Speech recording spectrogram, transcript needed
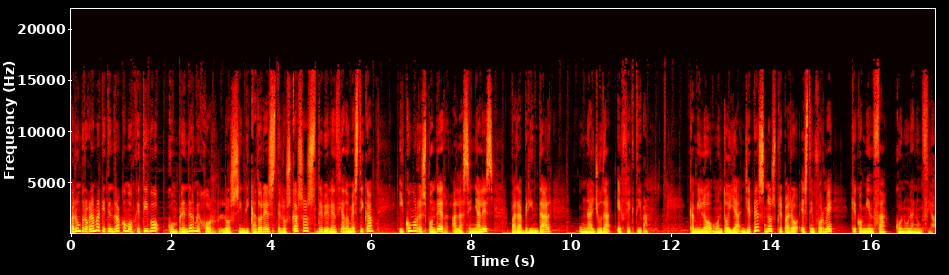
para un programa que tendrá como objetivo comprender mejor los indicadores de los casos de violencia doméstica y cómo responder a las señales para brindar una ayuda efectiva. Camilo Montoya Yepes nos preparó este informe que comienza con un anuncio.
